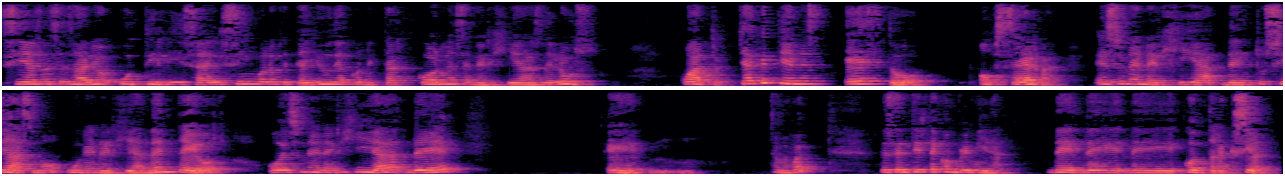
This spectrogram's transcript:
si es necesario, utiliza el símbolo que te ayude a conectar con las energías de luz. Cuatro, ya que tienes esto, observa, ¿es una energía de entusiasmo, una energía de enteos o es una energía de... Eh, ¿Se me fue? De sentirte comprimida, de, contracción.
